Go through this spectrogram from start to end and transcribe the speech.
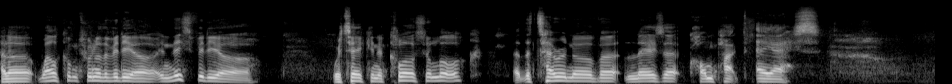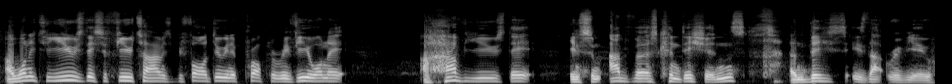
Hello, welcome to another video. In this video, we're taking a closer look at the Terra Nova Laser Compact AS. I wanted to use this a few times before doing a proper review on it. I have used it in some adverse conditions and this is that review.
